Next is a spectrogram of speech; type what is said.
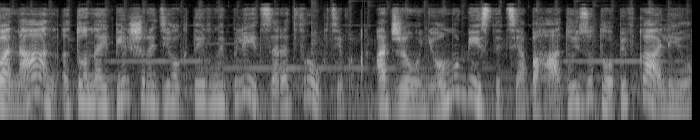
Банан то найбільш радіоактивний плід серед фруктів, адже у ньому міститься багато ізотопів калію.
